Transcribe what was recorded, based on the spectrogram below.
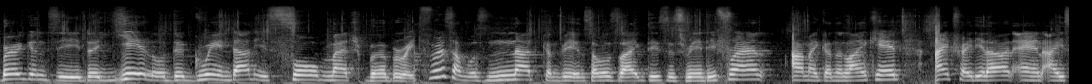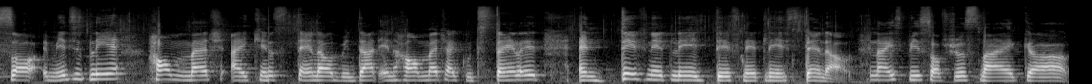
burgundy the yellow the green that is so much Burberry. At first I was not convinced. I was like this is really different am I gonna like it? I tried it on and I saw immediately how much I can stand out with that and how much I could style it and definitely definitely stand out. Nice piece of just like uh,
